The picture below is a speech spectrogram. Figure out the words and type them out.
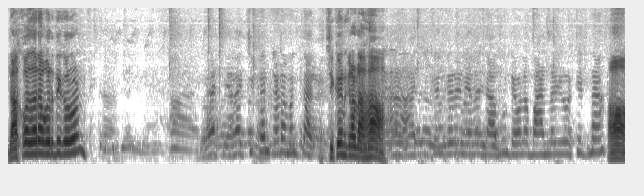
दाखवा जरा वरती करून. त्याला चिकन खडा म्हणतात. चिकन काढा हा. हा हा चिकन खडा याला दाबून ठेवला बांधला व्यवस्थित ना. हा.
